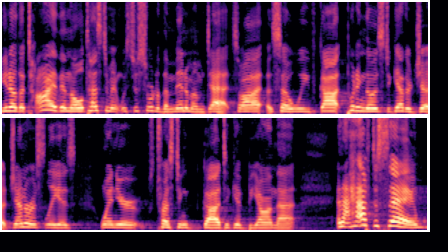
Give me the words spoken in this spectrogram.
You know, the tithe in the Old Testament was just sort of the minimum debt. So, I, so we've got putting those together generously is when you're trusting God to give beyond that. And I have to say,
